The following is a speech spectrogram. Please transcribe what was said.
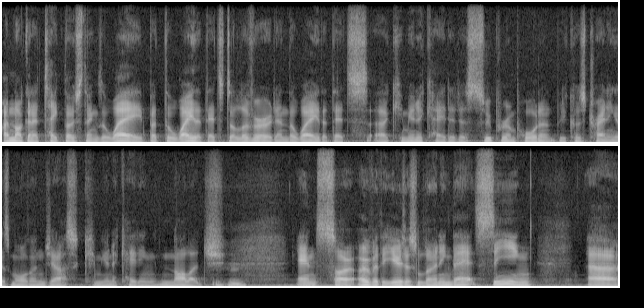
I'm not going to take those things away, but the way that that's delivered and the way that that's uh, communicated is super important because training is more than just communicating knowledge. And so over the years, just learning that, seeing uh,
